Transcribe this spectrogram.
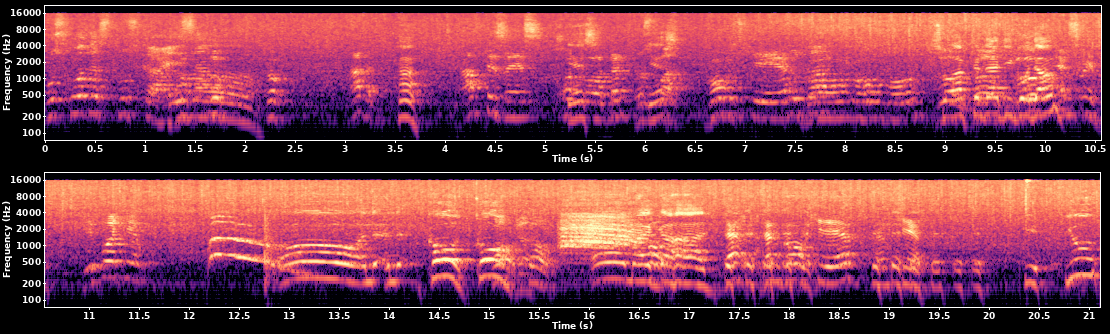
по сходах спускається. Look, look. Other. Huh. After this, hot Yes. water. Yes. Go here, go, go, go. So after that you go down. And swim. І потім Oh, and, and cold, cold, cold. cold. Oh my cold. God! Then, then go here and here. you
